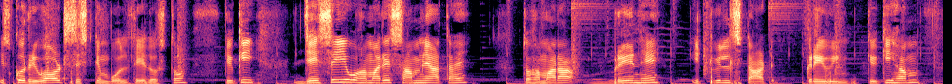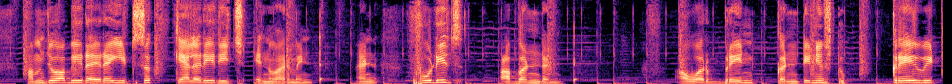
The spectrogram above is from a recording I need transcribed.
इसको रिवॉर्ड सिस्टम बोलते हैं दोस्तों, क्योंकि जैसे ही वो हमारे सामने आता है तो हमारा ब्रेन है इट विल स्टार्ट क्रेविंग क्योंकि हम हम जो अभी रह रहे it's a calorie rich environment and food is abundant our brain continues to crave it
